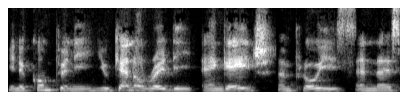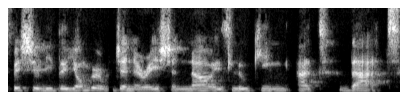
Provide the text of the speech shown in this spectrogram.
in a company, you can already engage employees. And especially the younger generation now is looking at that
